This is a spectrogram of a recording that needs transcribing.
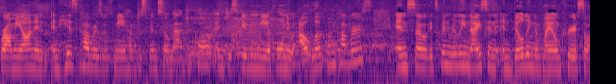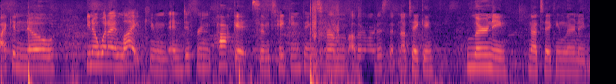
brought me on and, and his covers with me have just been so magical and just given me a whole new outlook on covers. And so it's been really nice and, and building of my own career so I can know, you know, what I like and, and different pockets and taking things from other artists that not taking, learning, not taking, learning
